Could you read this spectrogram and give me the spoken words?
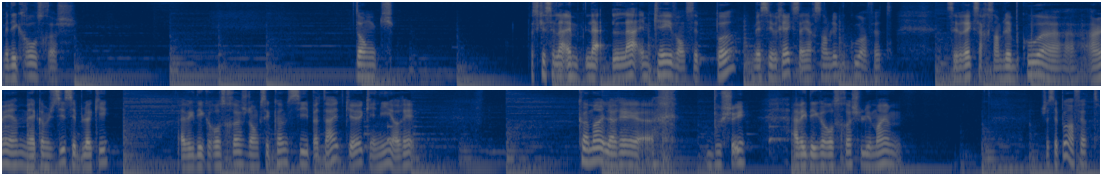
Mais des grosses roches. Donc, est-ce que c'est la, M, M-Cave On sait pas. Mais c'est vrai que ça y ressemblait beaucoup en fait. c'est vrai que ça ressemblait beaucoup à, un M, mais comme je dis, c'est bloqué avec des grosses roches. Donc c'est comme si peut-être que Kenny aurait. Comment il aurait euh, bouché avec des grosses roches lui-même? Je sais pas en fait.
